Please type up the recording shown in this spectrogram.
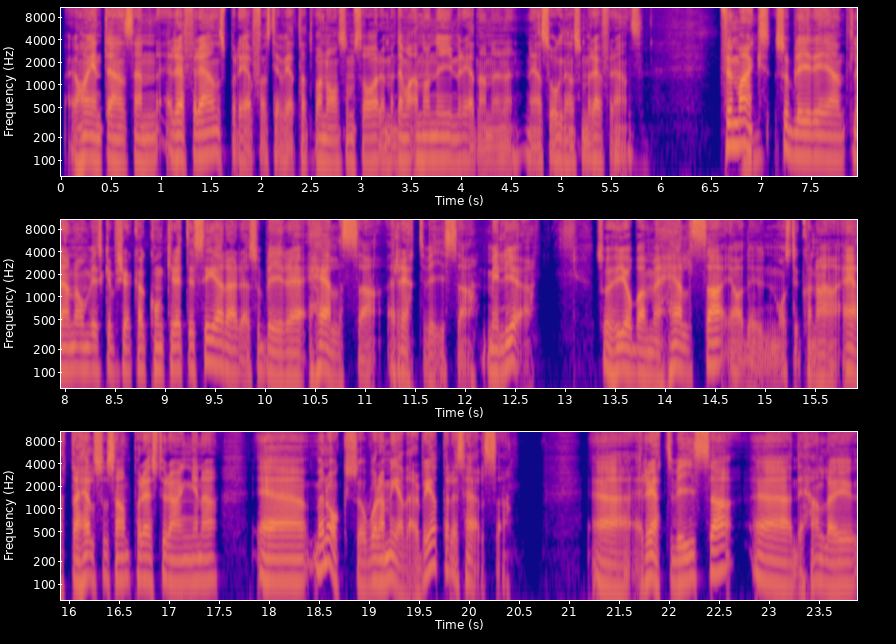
jag har inte ens en referens på det fast jag vet att det var någon som sa det, men den var anonym redan när, när jag såg den som referens. För Max så blir det egentligen, om vi ska försöka konkretisera det, så blir det hälsa, rättvisa, miljö. Så hur jobbar vi med hälsa? Ja, du måste kunna äta hälsosamt på restaurangerna, eh, men också våra medarbetares hälsa. Eh, rättvisa, eh, det handlar ju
